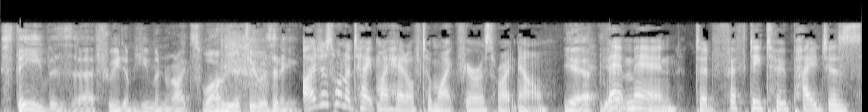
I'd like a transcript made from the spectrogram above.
Steve is a Freedom Human Rights Warrior too, isn't he? I just want to take my hat off to Mike Ferriss right now. Yeah, yeah. That man did 52 pages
